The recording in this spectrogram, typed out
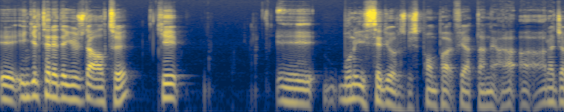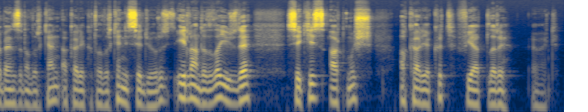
e, İngiltere'de %6 ki e, bunu hissediyoruz biz pompa fiyatlarını araca benzin alırken akaryakıt alırken hissediyoruz. İrlanda'da da yüzde sekiz artmış akaryakıt fiyatları. Evet.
